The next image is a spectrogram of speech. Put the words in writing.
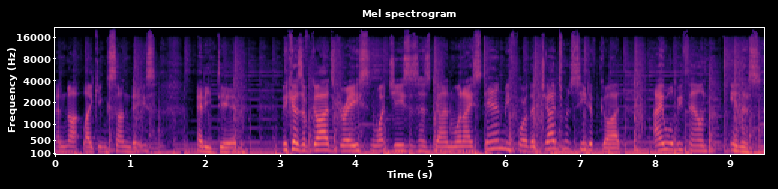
and not liking Sundays. And he did. Because of God's grace and what Jesus has done, when I stand before the judgment seat of God, I will be found innocent,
